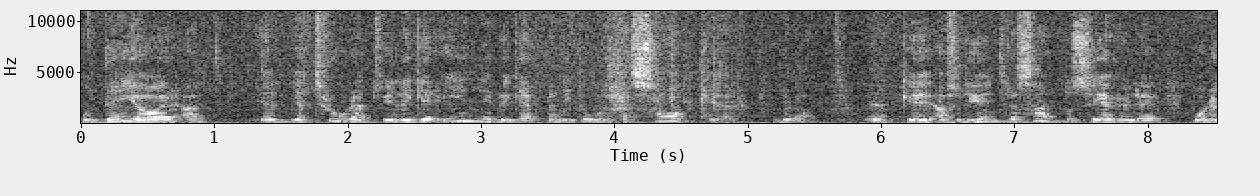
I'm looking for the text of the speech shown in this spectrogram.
och det gör att jag, jag, tror att vi lägger in i begreppen lite olika saker då. Och eh, alltså det är ju intressant att se hur det både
